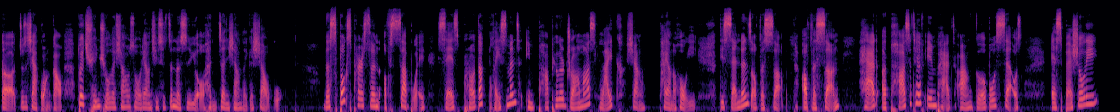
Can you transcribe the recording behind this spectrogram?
呃，就是下广告，对全球的销售量其实真的是有很正向的一个效果。The spokesperson of Subway says product placement in popular dramas like 像《太阳的后裔》（Descendants of the Sun of the Sun） had a positive impact on global sales, especially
